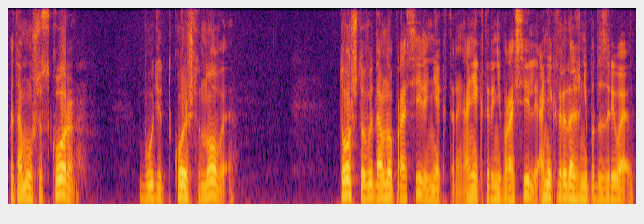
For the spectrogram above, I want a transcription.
потому что скоро будет кое-что новое. То, что вы давно просили некоторые, а некоторые не просили, а некоторые даже не подозревают.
